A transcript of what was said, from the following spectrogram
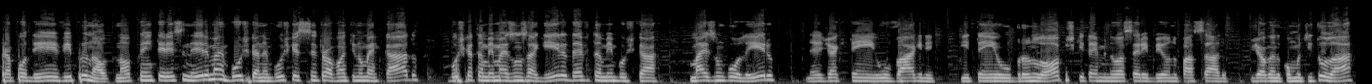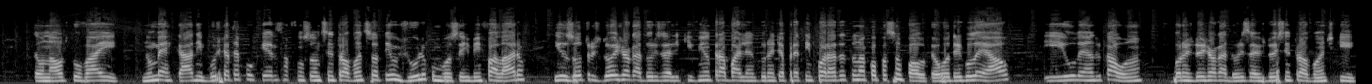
para poder vir para o Náutico. O Náutico tem interesse nele, mas busca, né? Busca esse centroavante no mercado, busca também mais um zagueiro, deve também buscar mais um goleiro, né? Já que tem o Wagner e tem o Bruno Lopes, que terminou a Série B ano passado jogando como titular. Então o Náutico vai no mercado em busca, até porque nessa função de centroavante só tem o Júlio, como vocês bem falaram, e os outros dois jogadores ali que vinham trabalhando durante a pré-temporada estão na Copa São Paulo, que é o Rodrigo Leal e o Leandro Cauã. Foram os dois jogadores, os dois centroavantes que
